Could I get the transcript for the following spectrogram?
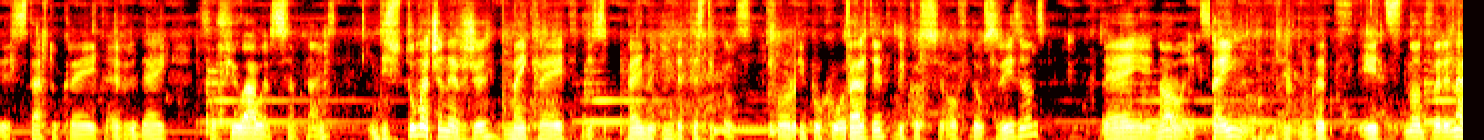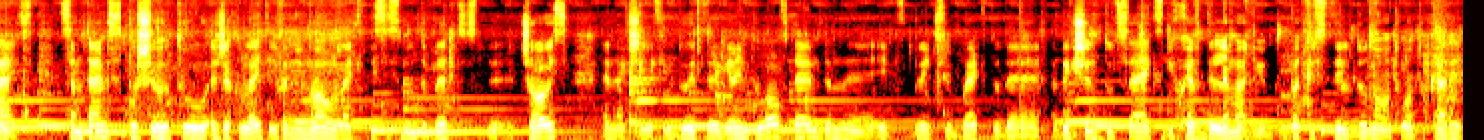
uh, start to create every day for few hours sometimes. This too much energy may create this pain in the testicles. For people who felt it because of those reasons they know it's pain that it's not very nice sometimes push you to ejaculate even you know like this is not the best uh, choice. And actually if you do it again too often then uh, it brings you back to the addiction to sex. You have dilemma you but you still do not want to carry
